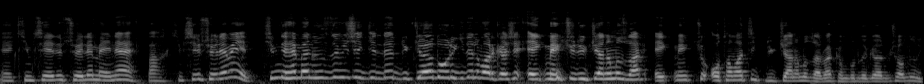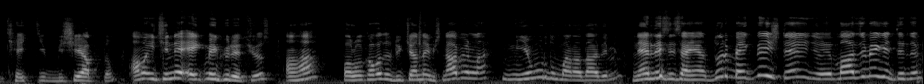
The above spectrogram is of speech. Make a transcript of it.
e, kimseye de söylemeyin he. Bak kimseye söylemeyin. Şimdi hemen hızlı bir şekilde dükkana doğru gidelim arkadaşlar. Ekmekçi dükkanımız var. Ekmekçi otomatik dükkanımız var. Bakın burada görmüş olduğunuz kek gibi bir şey yaptım. Ama içinde ekmek üretiyoruz. Aha Balon kafa da dükkandaymış. Ne yapıyorsun lan? Niye vurdun bana daha demin? Neredesin sen ya? Dur bekle işte. Ee, malzeme getirdim.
